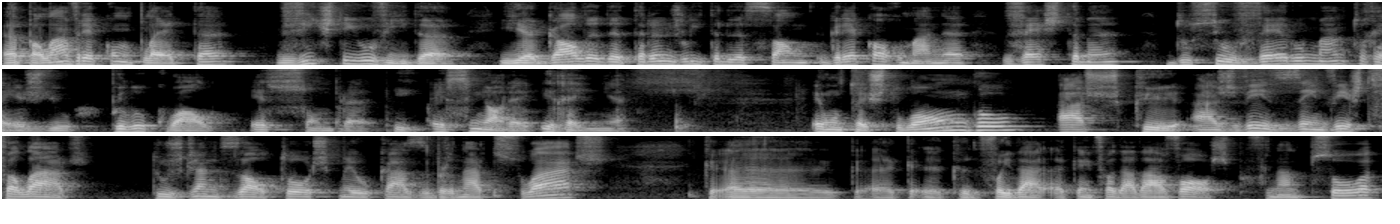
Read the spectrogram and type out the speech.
A palavra é completa, vista e ouvida, e a gala da transliteração greco-romana veste-me do seu vero manto régio, pelo qual é sombra e é senhora e rainha. É um texto longo, acho que às vezes, em vez de falar dos grandes autores, como é o caso de Bernardo Soares, que, uh, que foi a quem foi dada a voz por Fernando Pessoa,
